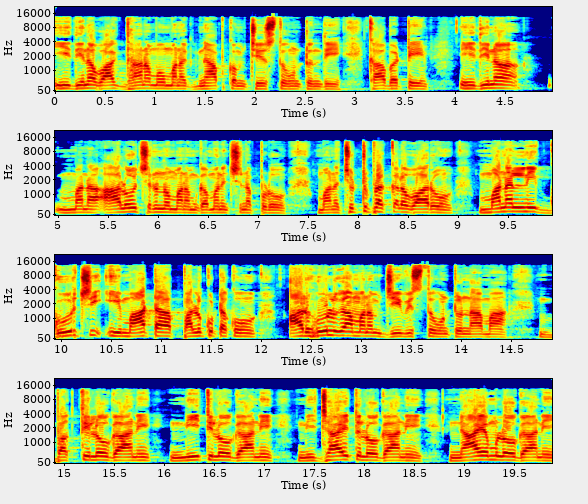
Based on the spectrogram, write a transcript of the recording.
ఈ దిన వాగ్దానము మన జ్ఞాపకం చేస్తూ ఉంటుంది. కాబట్టి ఈ దిన మన ఆలోచనను మనం గమనించినప్పుడు మన చుట్టుప్రక్కల వారు మనల్ని గూర్చి ఈ మాట పలుకుటకు అర్హులుగా మనం జీవిస్తూ ఉంటున్నామా? భక్తిలో కానీ నీతిలో కానీ నిజాయితీలో కానీ న్యాయంలో కానీ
